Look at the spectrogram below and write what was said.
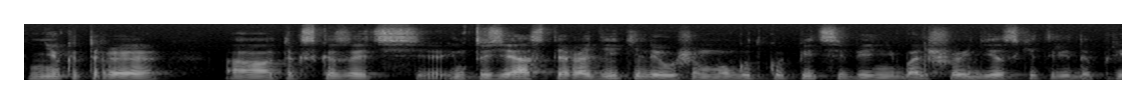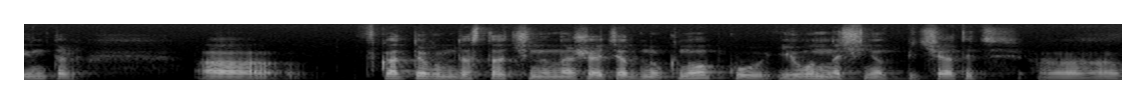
некоторые так сказать, энтузиасты родители уже могут купить себе небольшой детский 3D принтер, а, в котором достаточно нажать одну кнопку, и он начнет печатать а,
